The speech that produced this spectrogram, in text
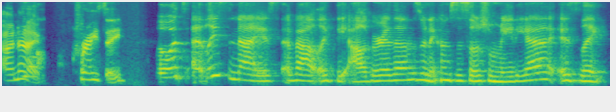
I know. Yeah. Crazy. Well, what's at least nice about like the algorithms when it comes to social media is like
